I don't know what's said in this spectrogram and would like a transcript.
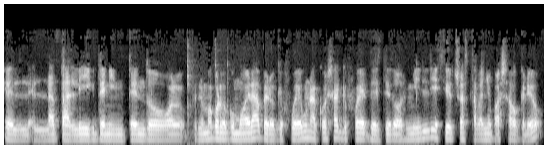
el, el Data Leak de Nintendo, pero no me acuerdo cómo era, pero que fue una cosa que fue desde 2018 hasta el año pasado, creo,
